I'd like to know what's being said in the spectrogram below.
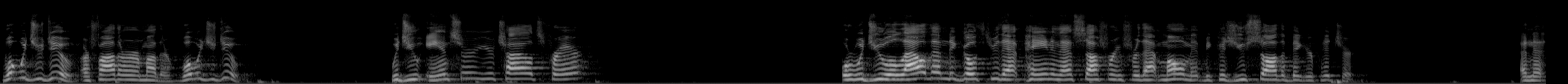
what would you do? Or father or mother, what would you do? Would you answer your child's prayer? Or would you allow them to go through that pain and that suffering for that moment because you saw the bigger picture? And that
